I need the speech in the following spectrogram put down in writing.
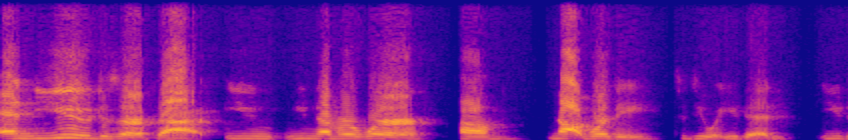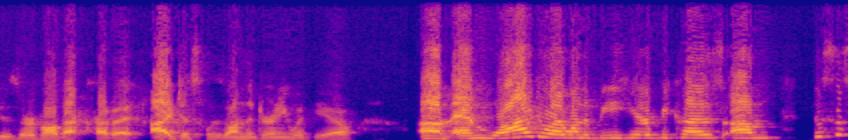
and you deserve that. You, you never were um, not worthy to do what you did. You deserve all that credit. I just was on the journey with you. Um, and why do I want to be here? Because um, this is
